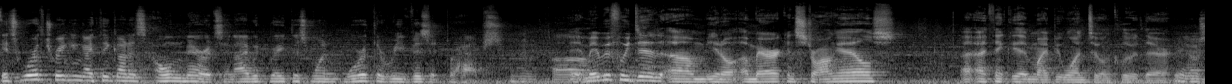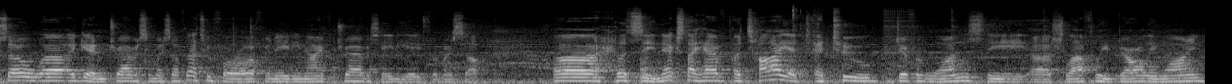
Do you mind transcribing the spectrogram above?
it's worth drinking, I think, on its own merits, and I would rate this one worth a revisit, perhaps. Yeah, maybe if we did, um, you know, American strong ales, I, I think it might be one to include there. You know, so uh, again, Travis and myself, not too far off. An 89 for Travis, 88 for myself. Uh, let's see. Next, I have a tie at, at two different ones. The uh, Schlafly barley wine.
